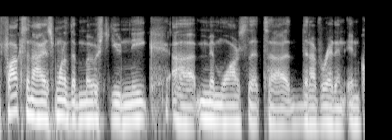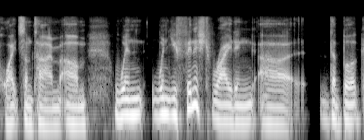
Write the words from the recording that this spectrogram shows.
Fox and I is one of the most unique uh, memoirs that uh, that I've read in, in quite some time. Um, when when you finished writing uh, the book,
